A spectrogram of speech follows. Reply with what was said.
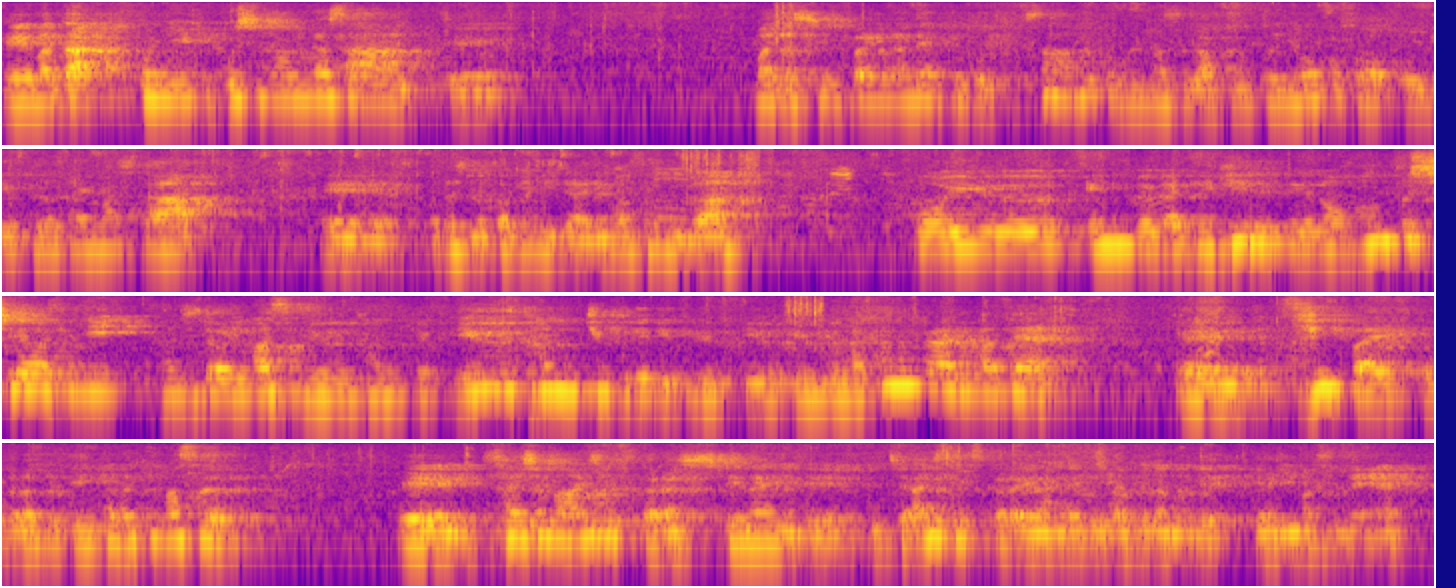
えまたここにお越しの皆さん、えーまだ心配な、ね、ことたくさんあると思いますが本当にようこそおいでくださいました、えー、私のためにじゃありませんがこういう演舞ができるっていうのを本当幸せに感じております。有観客有観客でできるっていう演舞なかなかありません、えー、精一杯踊らせていただきます。えー、最初の挨拶からしてないのでうち挨拶からやらないとダメなのでやりますね。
